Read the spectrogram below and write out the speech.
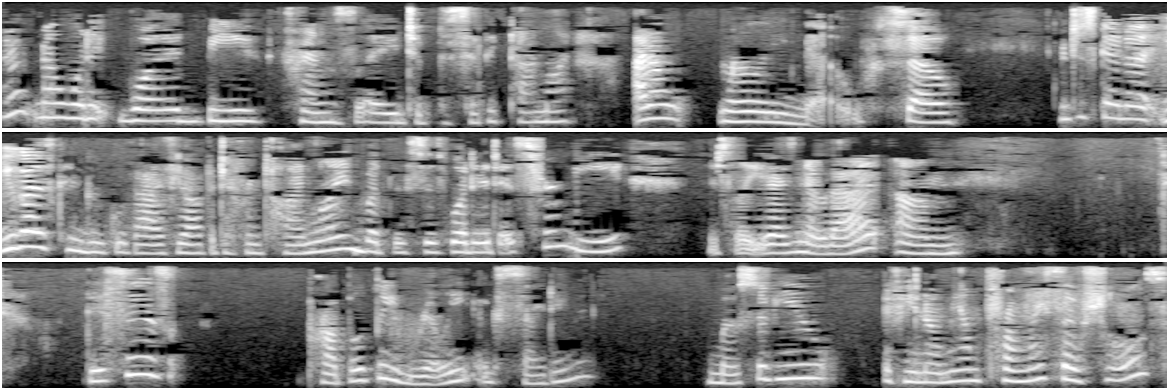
I don't know what it would be translated to Pacific timeline. I don't really know. So, I'm just gonna, you guys can Google that if you have a different timeline, but this is what it is for me. Just let you guys know that. Um, this is probably really exciting. Most of you, if you know me, I'm from my socials.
